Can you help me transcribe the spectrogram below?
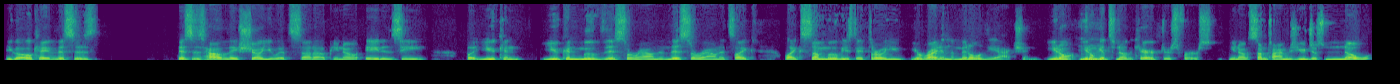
you go, okay, this is this is how they show you it set up, you know, A to Z. But you can you can move this around and this around. It's like like some movies they throw you you're right in the middle of the action you don't you mm-hmm. don't get to know the characters first you know sometimes you just know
